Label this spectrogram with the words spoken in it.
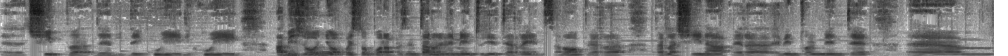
eh, chip de, de cui, di cui ha bisogno, questo può rappresentare un elemento di deterrenza no? per, per, la Cina, per eventualmente ehm,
